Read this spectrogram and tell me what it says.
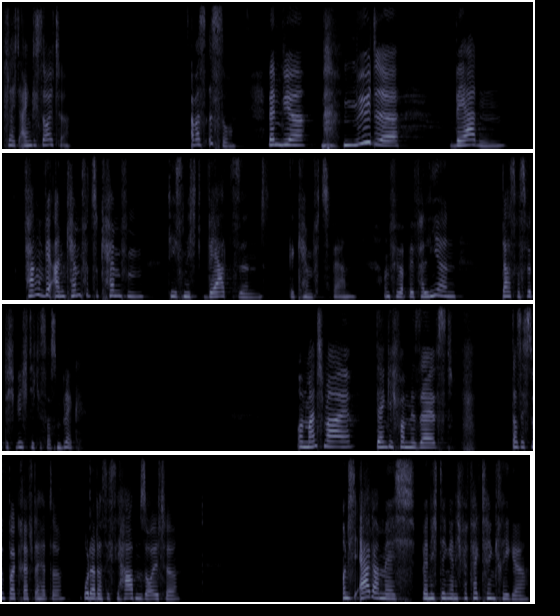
vielleicht eigentlich sollte. Aber es ist so. Wenn wir müde werden, fangen wir an, Kämpfe zu kämpfen, die es nicht wert sind, gekämpft zu werden. Und wir, wir verlieren das, was wirklich wichtig ist, aus dem Blick. Und manchmal denke ich von mir selbst, dass ich Superkräfte hätte oder dass ich sie haben sollte. Und ich ärgere mich, wenn ich Dinge nicht perfekt hinkriege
